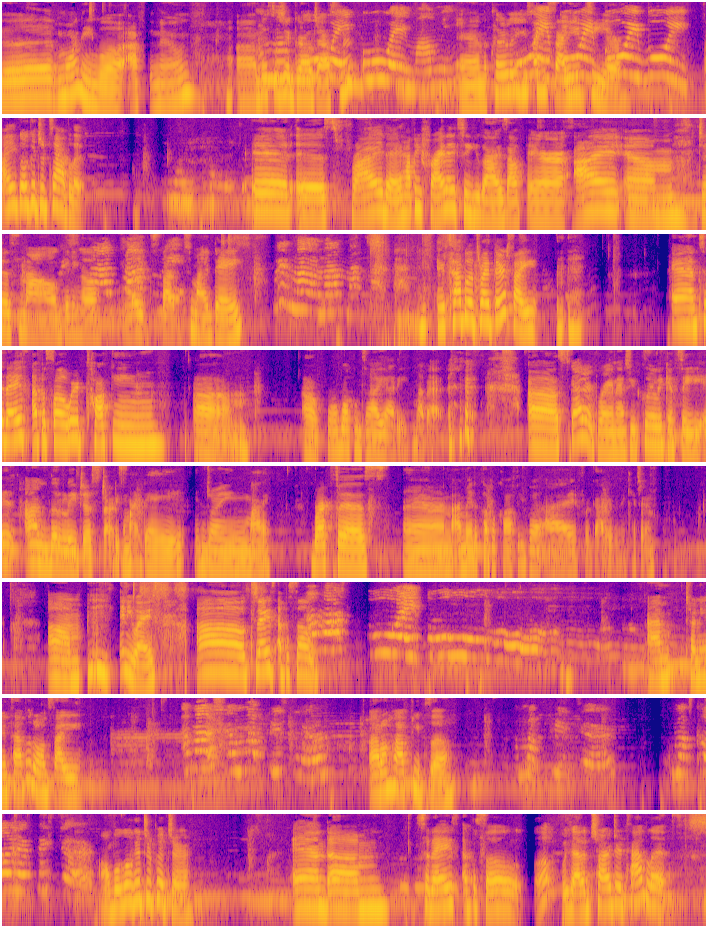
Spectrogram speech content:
Good morning, well, afternoon. Um, this is your girl Jasmin, Boy, boy, mommy. and clearly you see Sayyid's here. Boy, boy. Sayyid, go get your tablet. It is Friday. Happy Friday to you guys out there. I am just now getting a late start to my day. Your tablet's right there, Sayyid. And today's episode, we're talking. Um, oh, well, welcome to Hayati. My bad. uh, scattered brain, as you clearly can see, it, I'm literally just starting my day, enjoying my breakfast, and I made a cup of coffee, but I forgot it in the kitchen. Um. Anyways, oh, today's episode. I'm turning your tablet on, Sayyid. I'm not showing. I don't have pizza. Oh, we'll go get your picture. And um, today's episode, oh, we got to charge your tablet.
